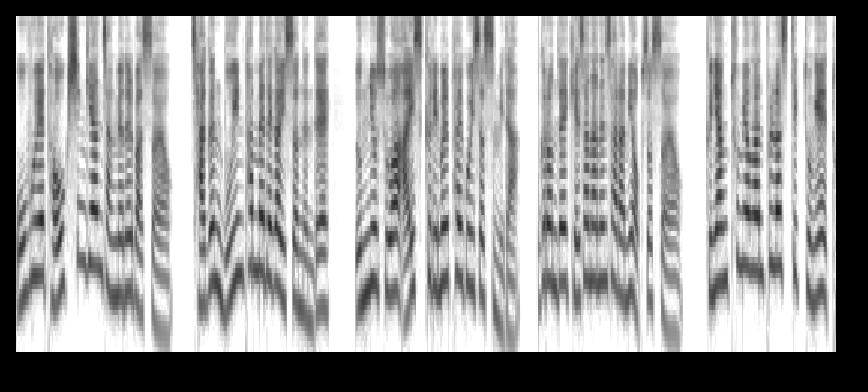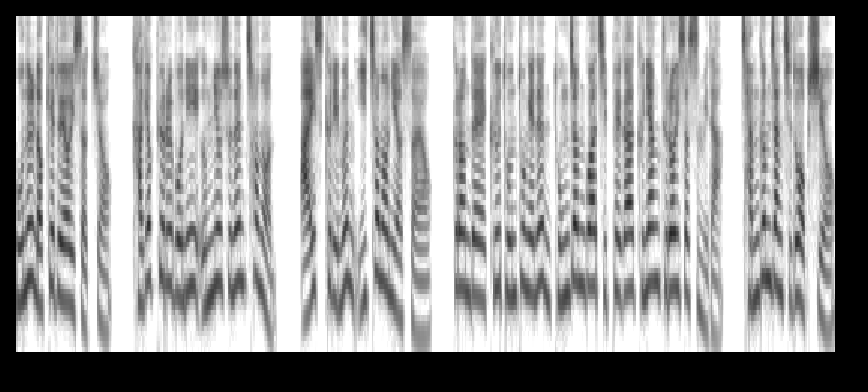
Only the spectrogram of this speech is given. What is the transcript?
오후에 더욱 신기한 장면을 봤어요. 작은 무인 판매대가 있었는데 음료수와 아이스크림을 팔고 있었습니다. 그런데 계산하는 사람이 없었어요. 그냥 투명한 플라스틱 통에 돈을 넣게 되어 있었죠. 가격표를 보니 음료수는 1,000원, 아이스크림은 2,000원이었어요. 그런데 그 돈통에는 동전과 지폐가 그냥 들어 있었습니다. 잠금 장치도 없이요.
